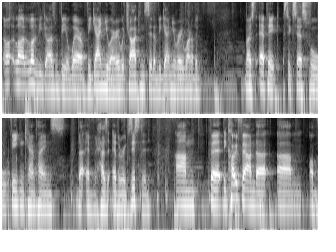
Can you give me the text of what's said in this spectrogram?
a lot of you guys would be aware of Veganuary, which I consider Veganuary one of the most epic, successful vegan campaigns that ever, has ever existed. Um, but the co-founder um, of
